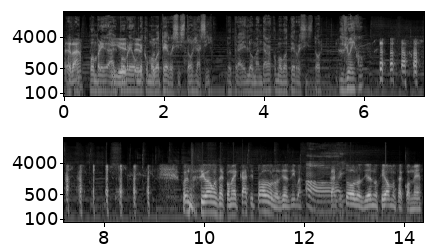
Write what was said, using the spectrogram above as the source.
¿Verdad? Al pobre, al pobre este, hombre como pues bote de resistor, así. Lo trae, lo mandaba como bote de resistor. ¿Y luego? pues nos íbamos a comer casi todos los días, iba. Casi todos los días nos íbamos a comer.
